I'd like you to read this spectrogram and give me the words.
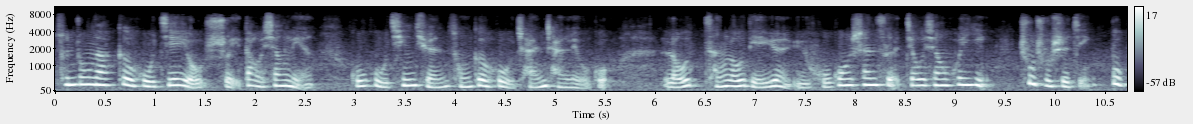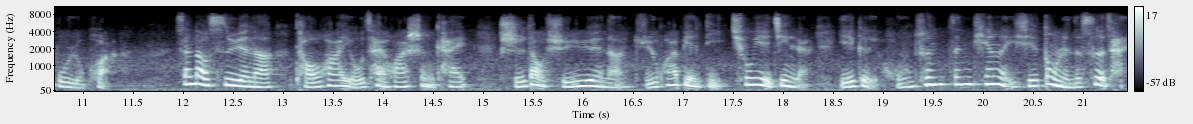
村中呢，各户皆有水道相连，汩汩清泉从各户潺潺流过，楼层楼叠院与湖光山色交相辉映，处处是景，步步如画。三到四月呢，桃花、油菜花盛开；十到十一月呢，菊花遍地，秋叶尽染，也给宏村增添了一些动人的色彩。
